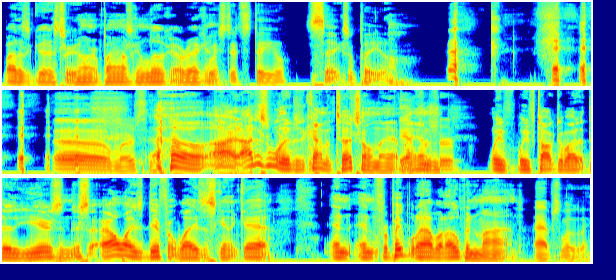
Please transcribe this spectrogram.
about as good as three hundred pounds can look, I reckon. Twisted steel. Sex appeal. Oh mercy. Oh, all right. I just wanted to kind of touch on that, Yeah, man. for sure. we've we've talked about it through the years, and there's always different ways to skin a cat, and and for people to have an open mind. Absolutely.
